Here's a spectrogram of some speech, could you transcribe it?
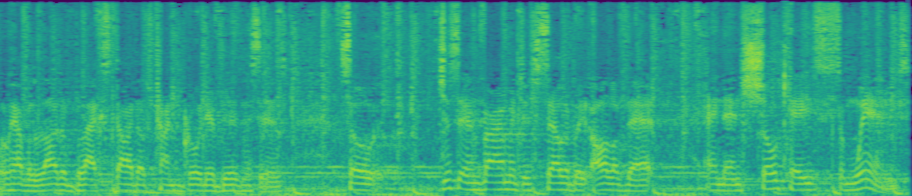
where we have a lot of black startups trying to grow their businesses. So just an environment to celebrate all of that and then showcase some wins,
